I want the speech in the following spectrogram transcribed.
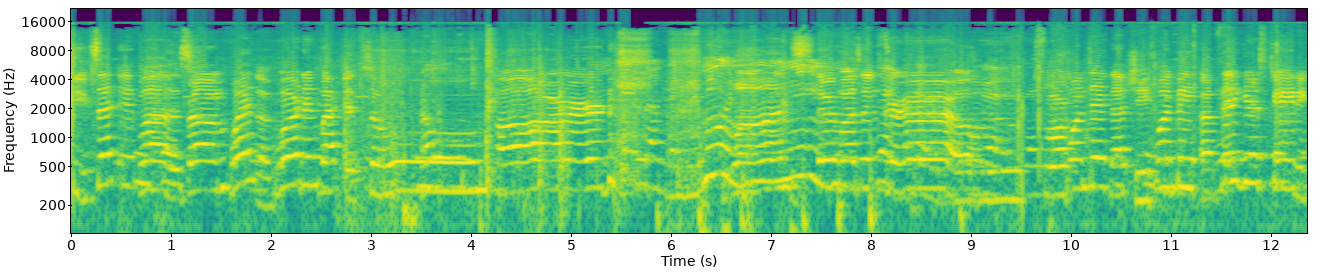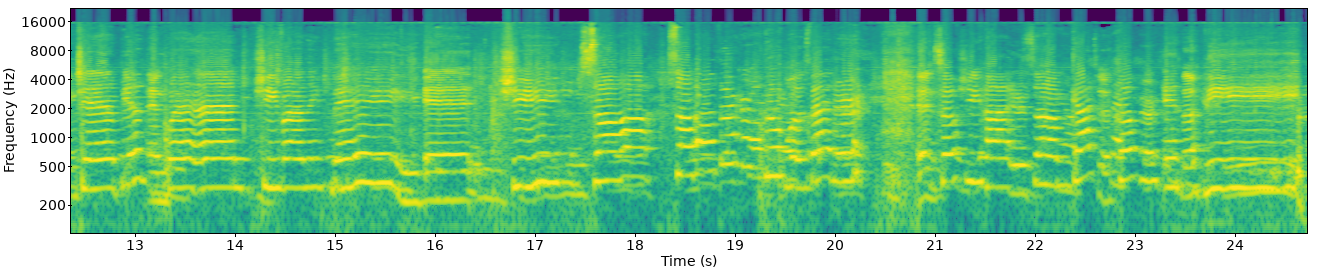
He said it was from when the warden whacked it so hard. Once there was a girl swore one day that she would be a figure skating champion. And when she finally made it, she saw some other girl who was better. And so she hired some guy to help her in the kneecaps.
